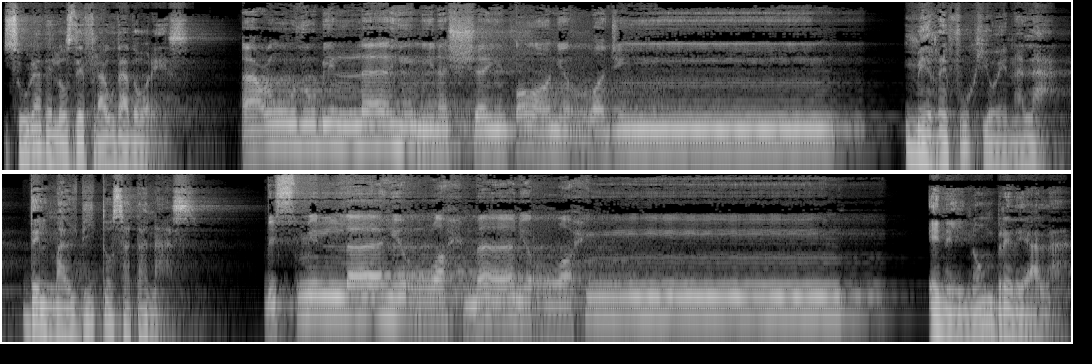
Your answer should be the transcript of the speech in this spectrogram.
Sura de los defraudadores. أعوذ بالله من الشيطان الرجيم Me refugio en Alá, del maldito Satanás. بسم الله الرحمن الرحيم En el nombre de Alá,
